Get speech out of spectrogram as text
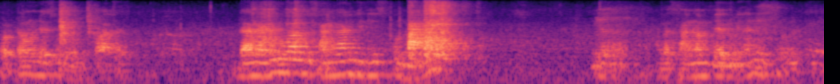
కొట్ట ఉండే చూడండి పాత. దాని అడుగు వాళ్ళు సంఘానికి తీసుకున్నారు. అలా సంఘం పేరు మీద నిల్చోబెట్టారు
